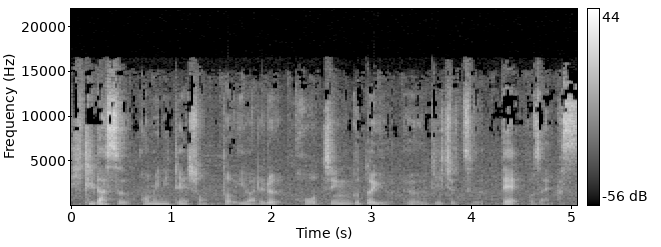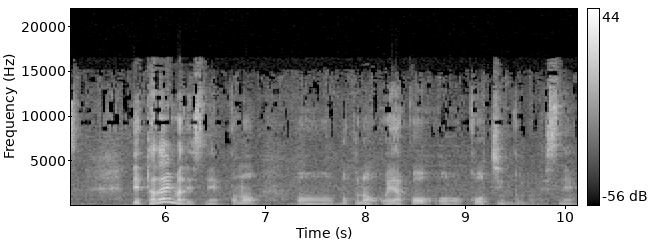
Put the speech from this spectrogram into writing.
ー、引き出すコミュニケーションと言われるコーチングという技術でございます。で、ただいまですね、この僕の親子コーチングのですね、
